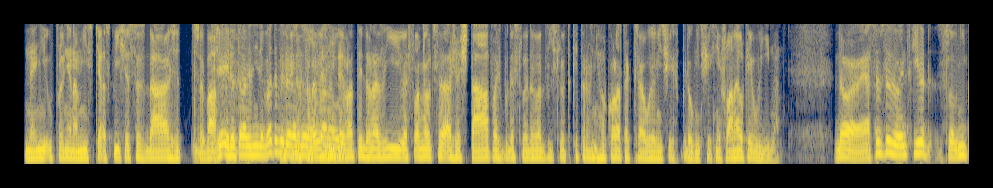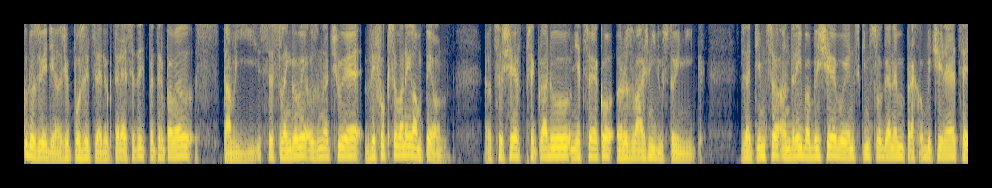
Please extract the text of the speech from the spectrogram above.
není úplně na místě a spíše se zdá, že třeba Že i do televizní debaty by že dorazil do televizní debaty dorazí ve flanelce a že štáb, až bude sledovat výsledky prvního kola, tak třeba bude mít všich, budou mít všichni flanelky, uvidíme. No, já jsem se z vojenského slovníku dozvěděl, že pozice, do které se teď Petr Pavel staví, se slangově označuje vyfoxovaný lampion, což je v překladu něco jako rozvážný důstojník. Zatímco Andrej Babiš je vojenským sloganem prach obyčejné C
